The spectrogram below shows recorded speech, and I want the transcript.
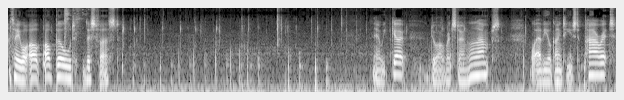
I'll tell you what, I'll I'll build this first. There we go. Do our redstone lamps whatever you're going to use to power it.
